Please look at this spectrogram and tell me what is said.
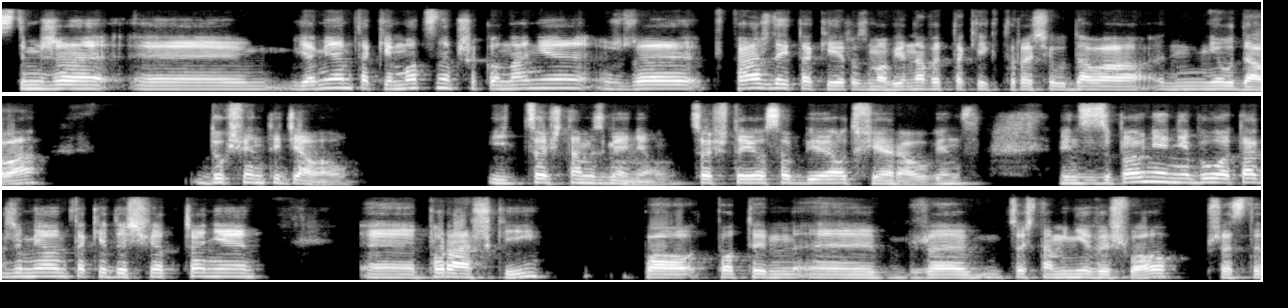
Z tym, że ja miałem takie mocne przekonanie, że w każdej takiej rozmowie, nawet takiej, która się udała, nie udała, Duch Święty działał i coś tam zmieniał, coś w tej osobie otwierał, więc, więc zupełnie nie było tak, że miałem takie doświadczenie y, porażki po, po tym, y, że coś tam nie wyszło przez, te,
